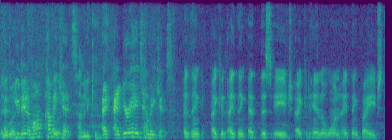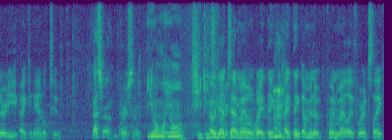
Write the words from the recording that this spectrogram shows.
I. You date a mom? How many would. kids? How many kids? At, at your age, how many kids? I think I could. I think at this age I could handle one. I think by age 30 I could handle two. That's real. Personally, You don't want your own? She, she I would like to have my own, but I think I think I'm in a point in my life where it's like,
